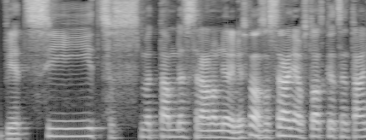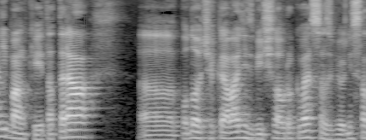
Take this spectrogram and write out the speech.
věcí, co jsme tam dnes ráno měli, my jsme na zasedání Australské centrální banky, ta teda podle očekávání zvýšila úrokové sazby. Oni se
